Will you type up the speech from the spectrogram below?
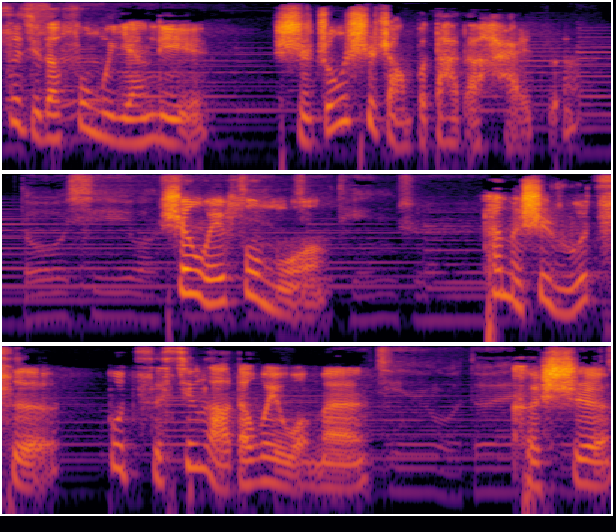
自己的父母眼里，始终是长不大的孩子。身为父母，他们是如此不辞辛劳的为我们，可是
